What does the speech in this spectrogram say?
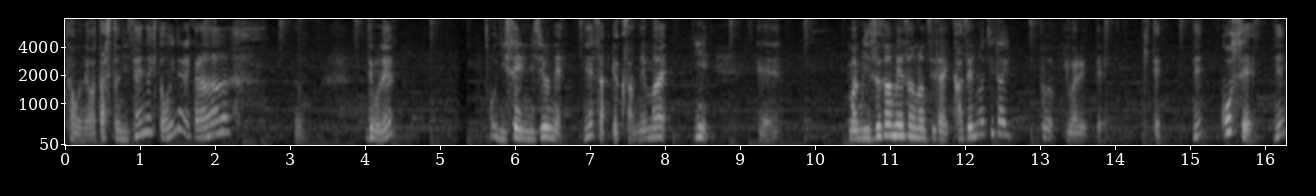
多分ね私と似たような人多いんじゃないかな、うん、でもね2020年ね約3年前に、えーまあ、水亀座の時代風の時代と言われてきて、ね、個性ね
